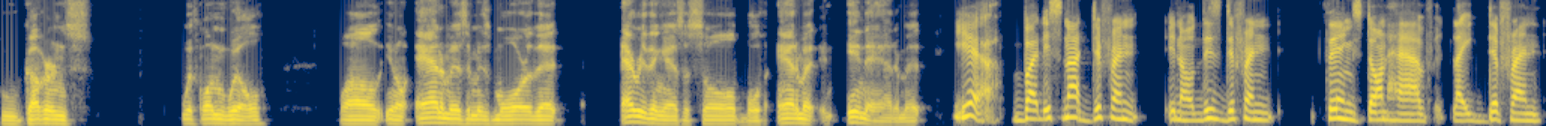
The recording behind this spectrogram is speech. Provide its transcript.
who governs with one will, while, you know, animism is more that everything has a soul, both animate and inanimate, yeah, but it's not different. You know, these different things don't have like different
